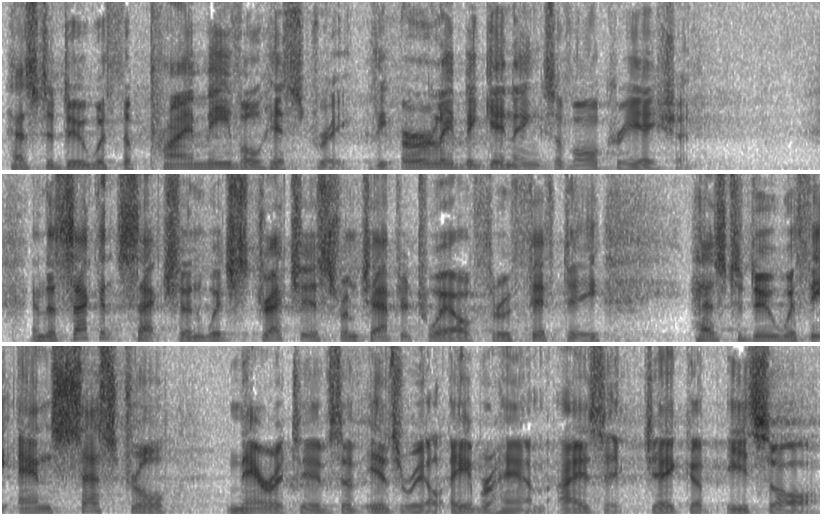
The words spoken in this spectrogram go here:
has to do with the primeval history, the early beginnings of all creation. And the second section, which stretches from chapter 12 through 50, has to do with the ancestral narratives of Israel Abraham, Isaac, Jacob, Esau,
